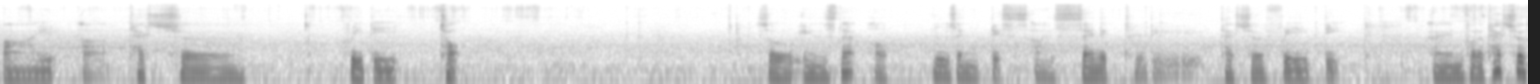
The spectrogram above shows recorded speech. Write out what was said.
by uh, texture 3D top. So instead of using this, I send it to the texture 3D. And for the texture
